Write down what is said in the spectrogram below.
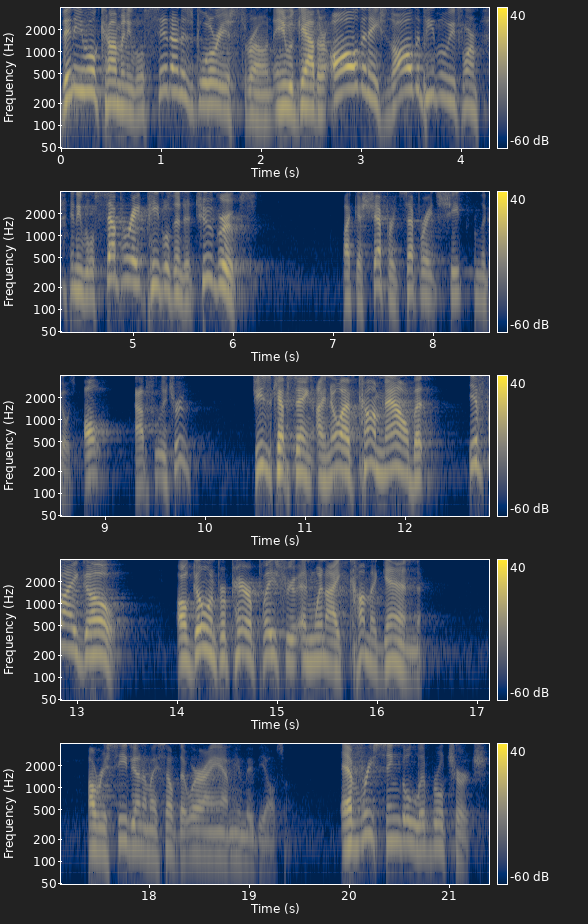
then he will come and he will sit on his glorious throne and he will gather all the nations, all the people before him, and he will separate peoples into two groups, like a shepherd separates sheep from the goats. All absolutely true. Jesus kept saying, I know I've come now, but if I go, I'll go and prepare a place for you. And when I come again, I'll receive you unto myself, that where I am, you may be also. Every single liberal church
